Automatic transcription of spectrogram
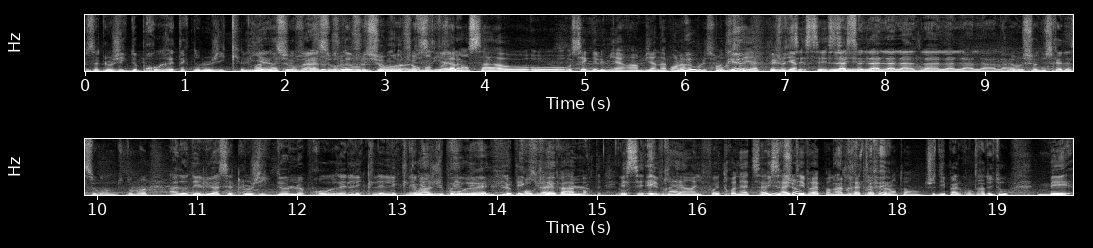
cette logique de progrès technologique liée à, la seconde révolution. Je, remonte vraiment ça au, siècle des Lumières, hein, bien avant la révolution industrielle. Mais je veux dire, la, révolution industrielle, la seconde, tout au moins, a donné lieu à cette logique de le progrès, l'éclairage du progrès. Le progrès va et c'était et- vrai, hein, il faut être honnête, ça, Oui, ça a été vrai pendant Ah, très très, longtemps. Je dis pas le contraire du tout. Mais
